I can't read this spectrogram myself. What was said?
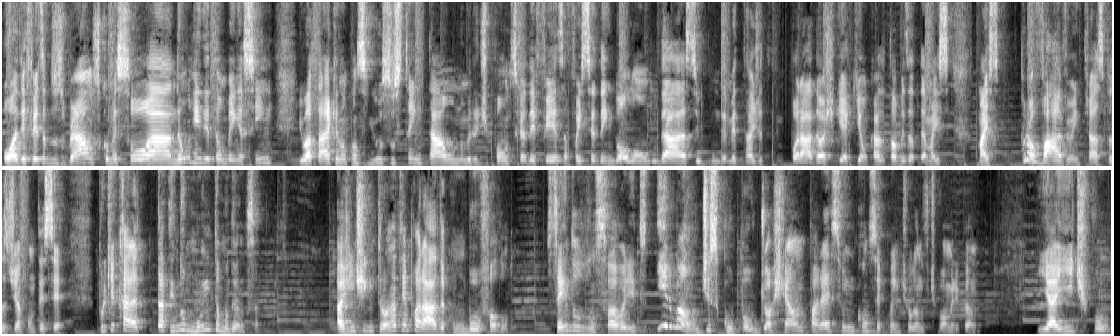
Ou a defesa dos Browns começou a não render tão bem assim e o ataque não conseguiu sustentar o número de pontos que a defesa foi cedendo ao longo da segunda metade da temporada. Eu acho que aqui é um caso talvez até mais, mais provável, entre aspas, de acontecer. Porque, cara, tá tendo muita mudança. A gente entrou na temporada com o Buffalo sendo um dos favoritos. E, irmão, desculpa, o Josh Allen parece um inconsequente jogando futebol americano. E aí, tipo,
